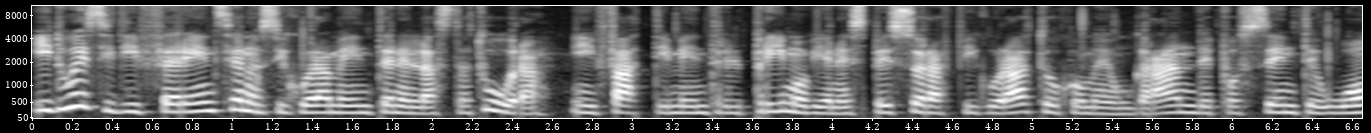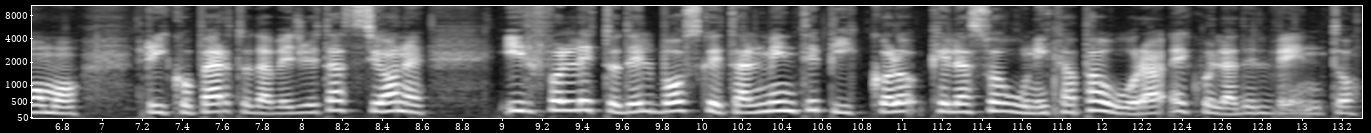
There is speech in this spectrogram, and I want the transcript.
I due si differenziano sicuramente nella statura, infatti mentre il primo viene spesso raffigurato come un grande possente uomo ricoperto da vegetazione, il folletto del bosco è talmente piccolo che la sua unica paura è quella del vento.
